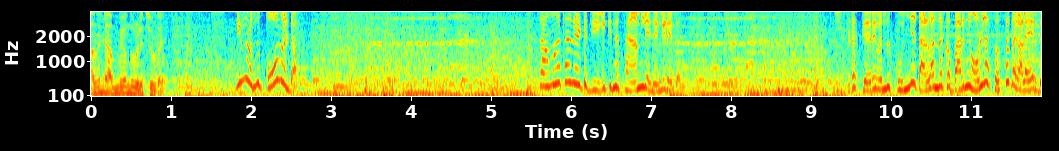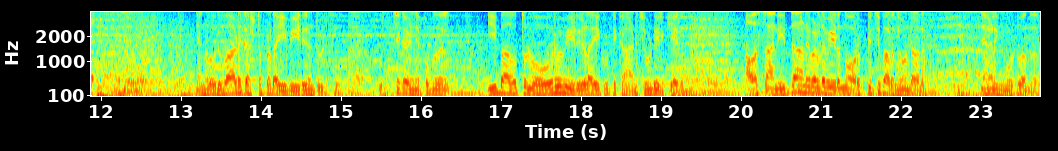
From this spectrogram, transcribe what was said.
അതിന്റെ അമ്മയൊന്ന് വിളിച്ചൂടെ? നിങ്ങളൊന്ന് പോകുന്നുണ്ടോ സമാധാനമായിട്ട് ജീവിക്കുന്ന ഫാമിലിയാണ് ഞങ്ങളുടേത്. ഇവിടെ കയറി വന്ന് കുഞ്ഞു തള്ളെന്നൊക്കെ പറഞ്ഞു ഉള്ള സ്വസ്ഥത കളയരുത്. ഞങ്ങൾ ഒരുപാട് കഷ്ടപ്പെട്ട ഈ വീട് കണ്ടുപിടിച്ചത്. ഉച്ച കഴിഞ്ഞപ്പോൾ മുതൽ ഈ ഭാഗത്തുള്ള ഓരോ വീടുകളായി കുട്ടി കാണിച്ചുകൊണ്ടിരിക്കുകയായിരുന്നു. അവസാനം ഇതാണ് ഇവളുടെ വീടെന്ന് ഉറപ്പിച്ച് പറഞ്ഞുകൊണ്ടാണ് ഞങ്ങൾ ഇങ്ങോട്ട് വന്നത്.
